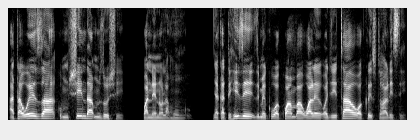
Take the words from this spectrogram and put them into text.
ataweza kumshinda mzushi kwa neno la mungu. Nyakati hizi zimekuwa kwamba wale wajiitao wa kristo halisi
